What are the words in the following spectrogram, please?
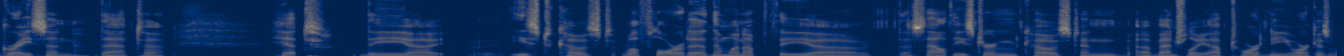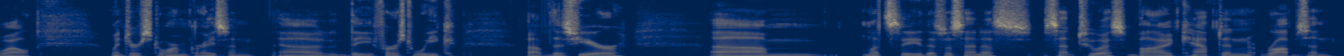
Grayson, that uh, hit the uh, east coast, well, Florida, and then went up the uh, the southeastern coast, and eventually up toward New York as well. Winter Storm Grayson, uh, the first week of this year. Um, let's see. This was sent us sent to us by Captain Robson.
